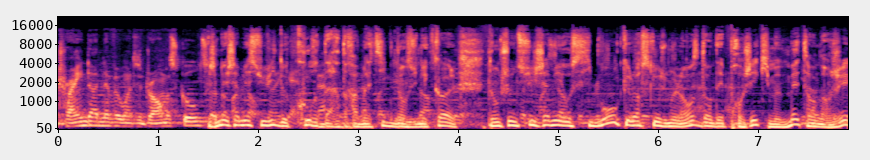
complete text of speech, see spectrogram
Je n'ai jamais suivi de cours d'art dramatique dans une école, donc je ne suis jamais aussi bon que lorsque je me lance dans des projets qui me mettent en danger.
